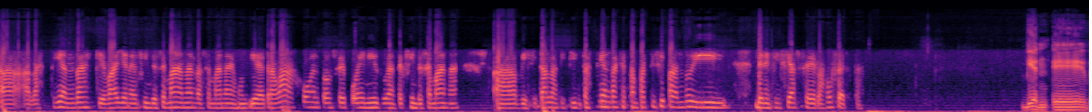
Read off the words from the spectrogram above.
a, las tiendas, que vayan el fin de semana, en la semana es un día de trabajo, entonces pueden ir durante el fin de semana a visitar las distintas tiendas que están participando y beneficiarse de las ofertas. Bien, eh,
